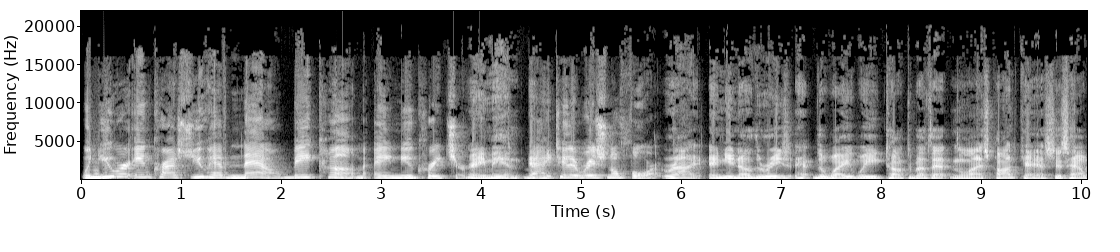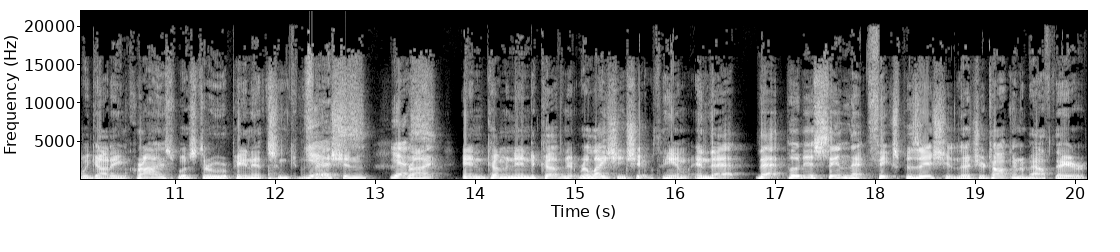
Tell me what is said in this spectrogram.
When you are in Christ, you have now become a new creature. Amen. Back And- to the original form. Right. And you know, the reason, the way we talked about that in the last podcast is how we got in Christ was through repentance and confession. Yes. Right. And coming into covenant relationship with him. And that, that put us in that fixed position that you're talking about there.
